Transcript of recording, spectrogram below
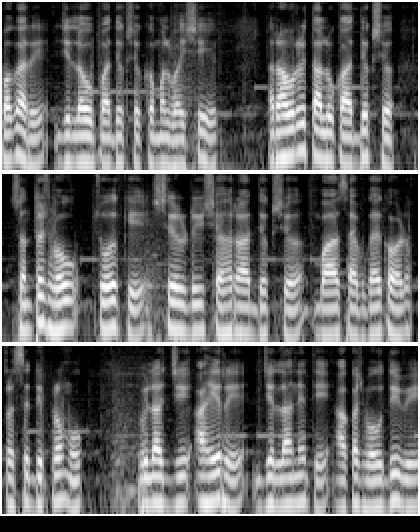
पगारे जिल्हा उपाध्यक्ष कमलभाई शेख राहुरी तालुका अध्यक्ष संतोषभाऊ चोळके शिर्डी शहराध्यक्ष बाळासाहेब गायकवाड प्रसिद्धी प्रमुख विलासजी आहिरे जिल्हा नेते आकाशभाऊ दिवे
